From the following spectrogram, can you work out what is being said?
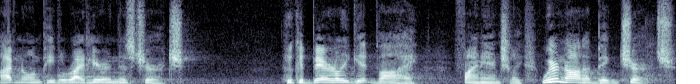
I've known people right here in this church who could barely get by financially. We're not a big church.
